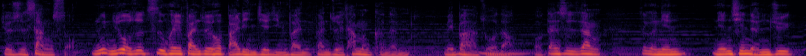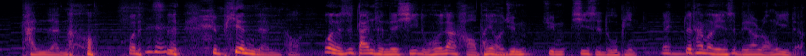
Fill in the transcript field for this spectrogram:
就是上手。如你如果说智慧犯罪或白领阶级犯犯罪，他们可能没办法做到哦。但是让这个年年轻人去砍人哦，或者是去骗人哦。或者是单纯的吸毒，或让好朋友去去吸食毒品，哎，对他们而言是比较容易的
